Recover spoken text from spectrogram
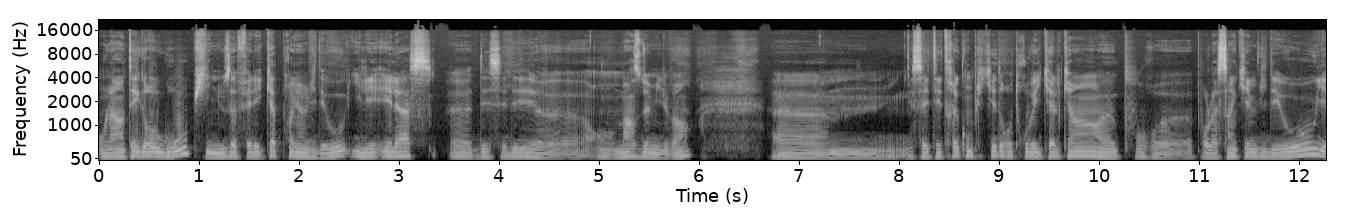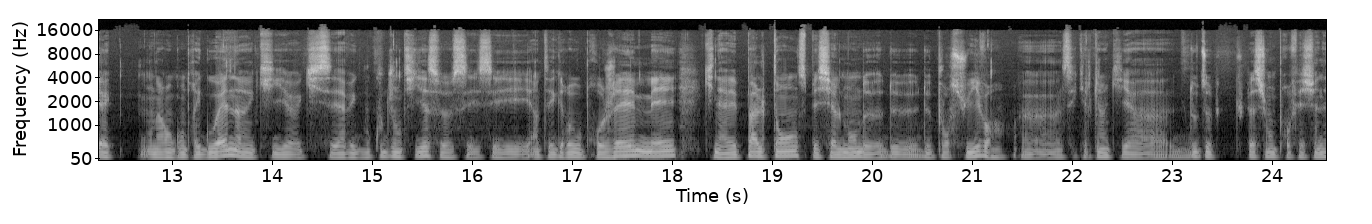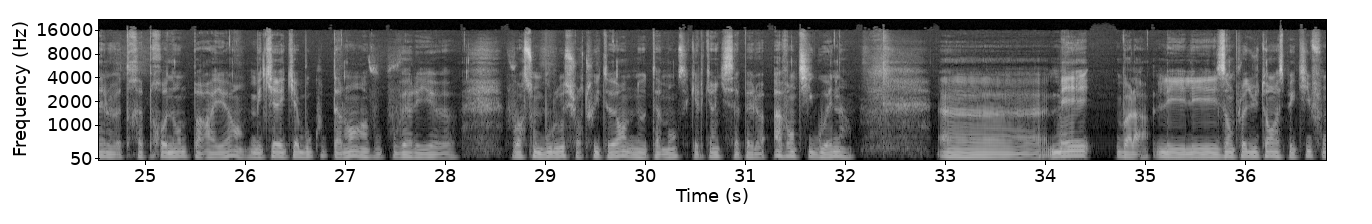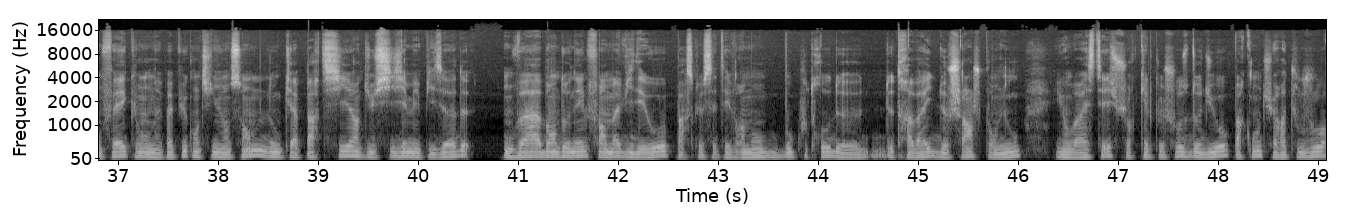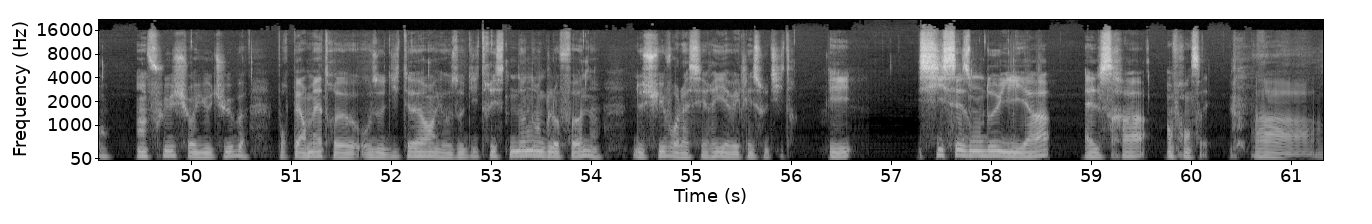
on l'a intégré au groupe, il nous a fait les quatre premières vidéos. Il est hélas euh, décédé en mars 2020. Euh, ça a été très compliqué de retrouver quelqu'un euh, pour, euh, pour la cinquième vidéo. Il y a, on a rencontré Gwen qui, qui s'est avec beaucoup de gentillesse s'est intégré au projet, mais qui n'avait pas le temps spécialement de, poursuivre. C'est quelqu'un qui a d'autres occupations professionnelles très prenantes par ailleurs, mais qui a, qui a beaucoup de talent. Hein. Vous pouvez aller voir son boulot sur Twitter, notamment. C'est quelqu'un qui s'appelle Avanti Gwen. mais voilà, les, emplois du temps respectifs ont fait qu'on n'a pas pu continuer ensemble. Donc à partir du sixième épisode, on va abandonner le format vidéo parce que c'était vraiment beaucoup trop de, travail, de charge pour nous. Et on va rester sur quelque chose d'audio. Par contre, il y aura toujours un flux sur YouTube pour permettre euh, aux auditeurs et aux auditrices non anglophones de suivre la série avec les sous-titres. Et si saison 2 il y a, elle sera en français. Ah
